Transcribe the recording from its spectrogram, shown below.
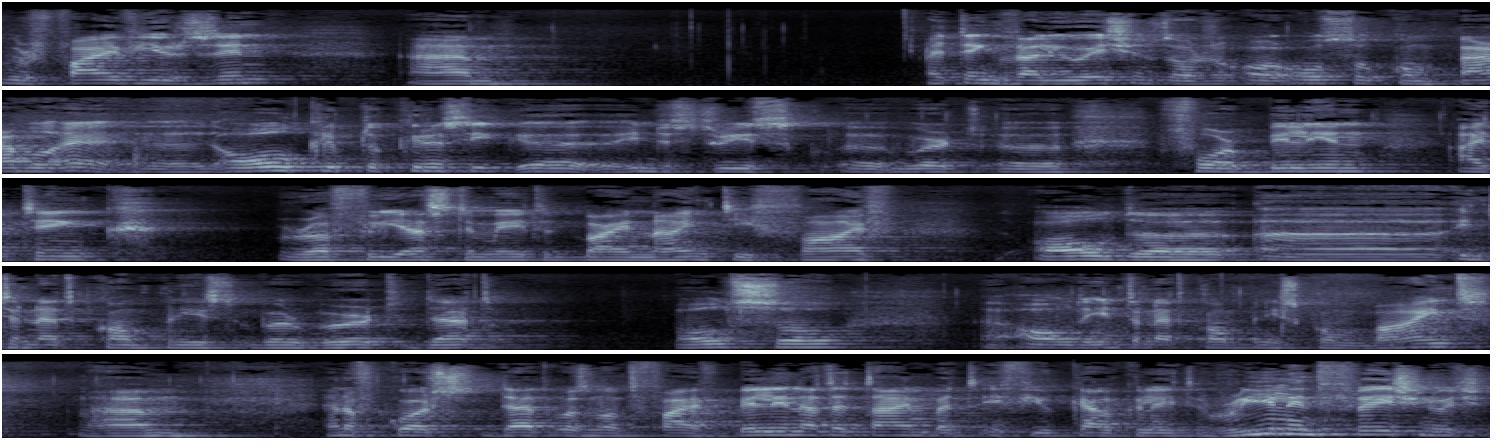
we're five years in. Um, I think valuations are, are also comparable. Uh, all cryptocurrency uh, industries uh, worth uh, 4 billion. I think roughly estimated by 95 all the uh, internet companies were worth that also uh, all the internet companies combined um, and of course that was not 5 billion at the time but if you calculate real inflation which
